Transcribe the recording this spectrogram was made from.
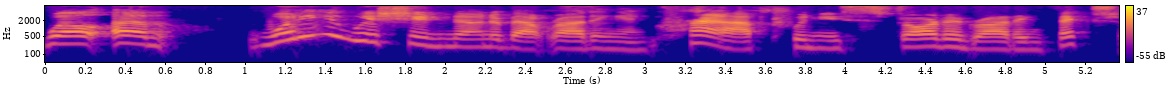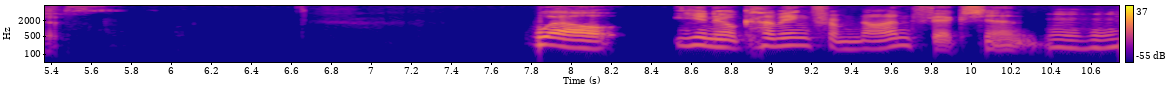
well um what do you wish you'd known about writing and craft when you started writing fiction well you know, coming from nonfiction, mm-hmm.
